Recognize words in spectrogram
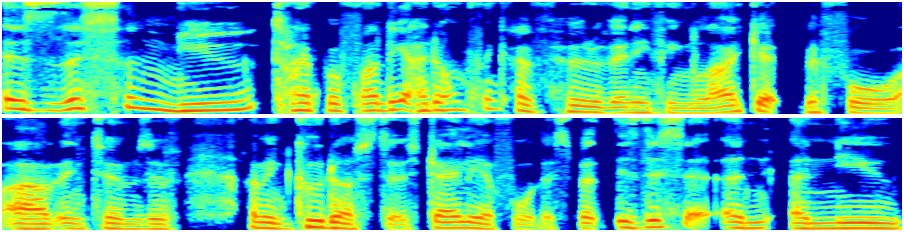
is this a new type of funding? I don't think I've heard of anything like it before. Um, in terms of, I mean, kudos to Australia for this, but is this a, a, a new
